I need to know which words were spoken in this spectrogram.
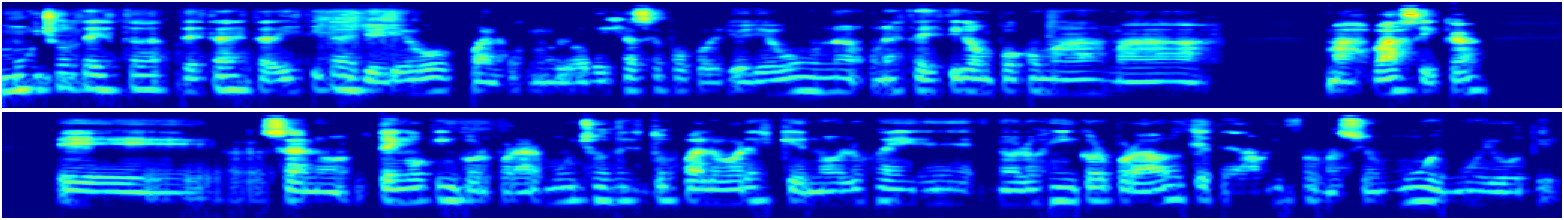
muchos de, estas de estas estadísticas. Yo llevo, bueno, como lo dije hace poco, yo llevo una, una estadística un poco más, más, más básica eh, o sea, no, tengo que incorporar muchos de estos valores que no los he, no los he incorporado, que te dan información muy, muy útil.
